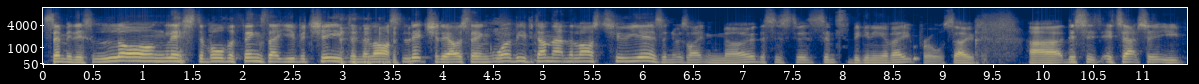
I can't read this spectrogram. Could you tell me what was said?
sent me this long list of all the things that you've achieved in the last. literally, I was saying, "What have you done that in the last two years?" And it was like, "No, this is since the beginning of April." So uh, this is it's absolutely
